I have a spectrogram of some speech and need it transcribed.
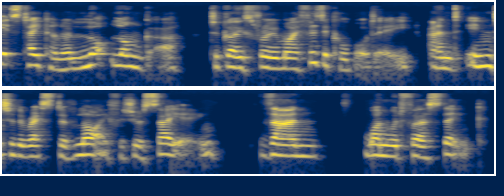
it's taken a lot longer to go through my physical body and into the rest of life, as you're saying, than one would first think,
